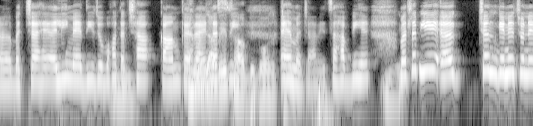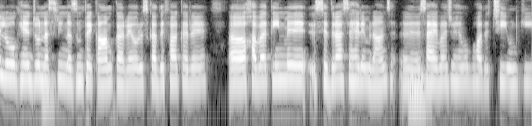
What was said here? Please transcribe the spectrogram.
बच्चा है अली मेहदी जो बहुत हम्म। अच्छा काम कर रहा है नसरी। अच्छा अहमद जावेद साहब भी हैं। मतलब ये चंद गिने चुने लोग हैं जो हम्म। नसरी नज़म पे काम कर रहे हैं और उसका दिफा कर रहे हैं ख़वातीन में सिदरा सहर इमरान हम्म। साहिबा जो है वो बहुत अच्छी उनकी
